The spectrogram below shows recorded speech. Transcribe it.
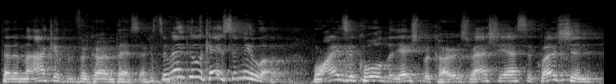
that a Ma'akif for Karim Pesach. It's a regular case of Mila. Why is it called the Yesh Bakaris? Rashi asks the question,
